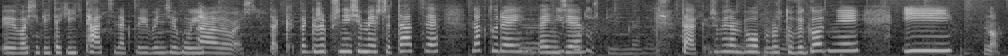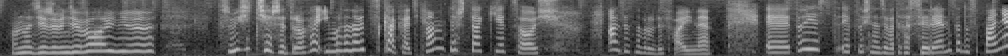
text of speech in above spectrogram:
e, właśnie tej takiej tacy, na której będzie mój... A, no właśnie. Tak, także przyniesiemy jeszcze tacę, na której będzie... I poduszki inne też. Tak, żeby nam było po prostu wygodniej i no, mam nadzieję, że będzie fajnie. W sumie się cieszę trochę i można nawet skakać. Mam też takie coś, ale to jest naprawdę fajne. E, to jest, jak to się nazywa, taka syrenka do spania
